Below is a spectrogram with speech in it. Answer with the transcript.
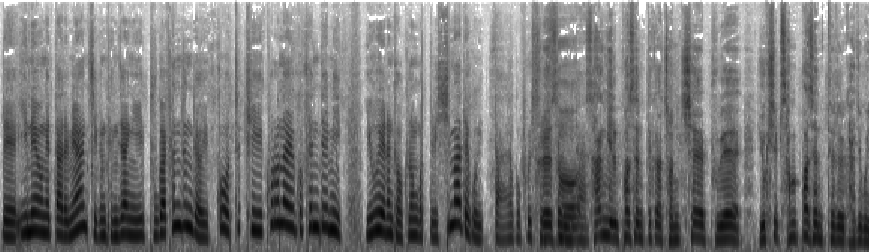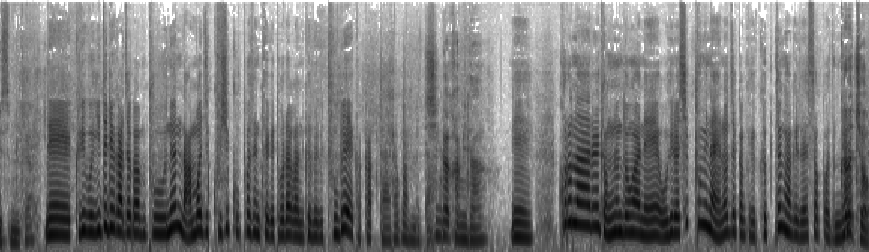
네, 이 내용에 따르면 지금 굉장히 부가 편중되어 있고 특히 코로나19 팬데믹 이후에는 더 그런 것들이 심화되고 있다라고 볼 수 있습니다. 그래서 상위 1%가 전체 부의 63%를 가지고 있습니까? 네, 그리고 이들이 가져간 부는 나머지 99%에게 돌아가는 금액의 두 배에 가깝다라고 합니다. 심각합니다. 네. 코로나를 겪는 동안에 오히려 식품이나 에너지 가격이 급등하기도 했었거든요. 그렇죠.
